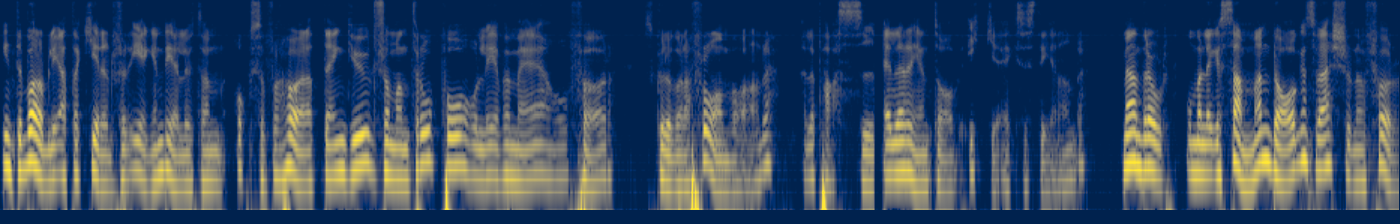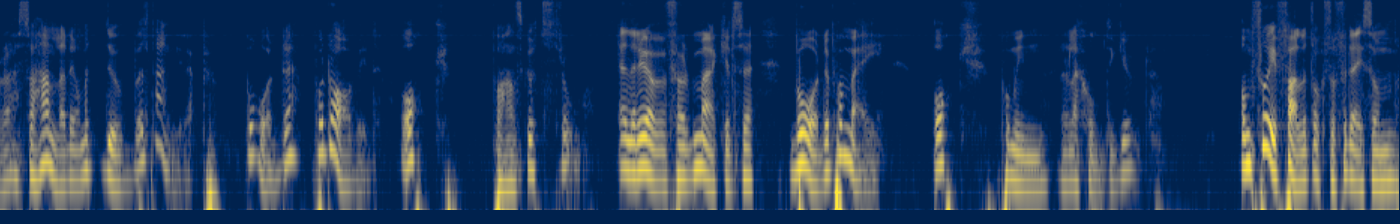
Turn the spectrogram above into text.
inte bara bli attackerad för egen del utan också få höra att den Gud som man tror på och lever med och för skulle vara frånvarande eller passiv eller rent av icke-existerande. Med andra ord, om man lägger samman dagens vers och den förra så handlar det om ett dubbelt angrepp. Både på David och på hans gudstro. Eller i överförd bemärkelse, både på mig och på min relation till Gud. Om så är fallet också för dig som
